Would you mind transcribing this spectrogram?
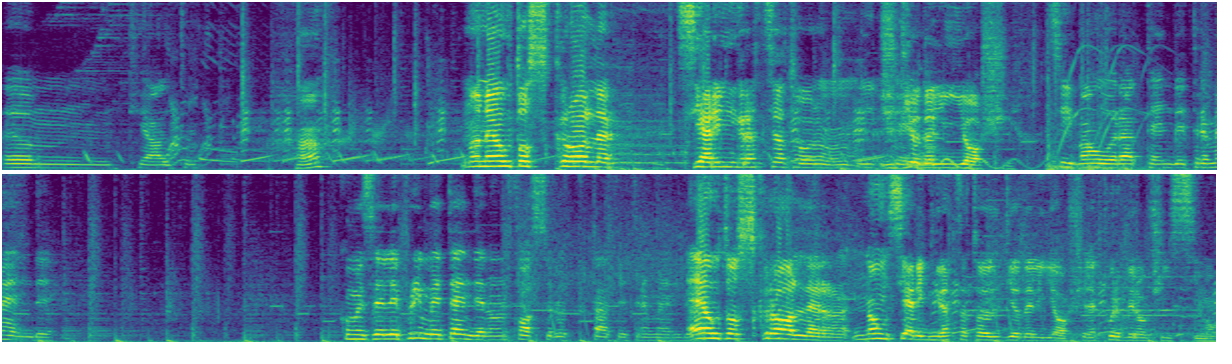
Ehm, che altro? Eh? Non è autoscroller! Si è ringraziato il Il dio degli Yoshi. Sì, ma ora tende tremende. Come se le prime tende non fossero state tremende. È autoscroller! Non si è ringraziato il dio degli Yoshi, ed è pure velocissimo.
